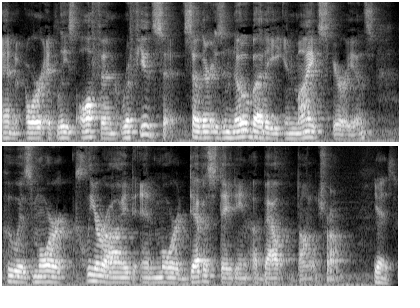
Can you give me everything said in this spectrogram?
and or at least often refutes it. So there is nobody in my experience who is more clear-eyed and more devastating about Donald Trump. Yes.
